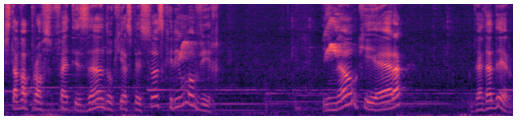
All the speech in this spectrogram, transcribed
Estava profetizando o que as pessoas queriam ouvir e não o que era verdadeiro.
